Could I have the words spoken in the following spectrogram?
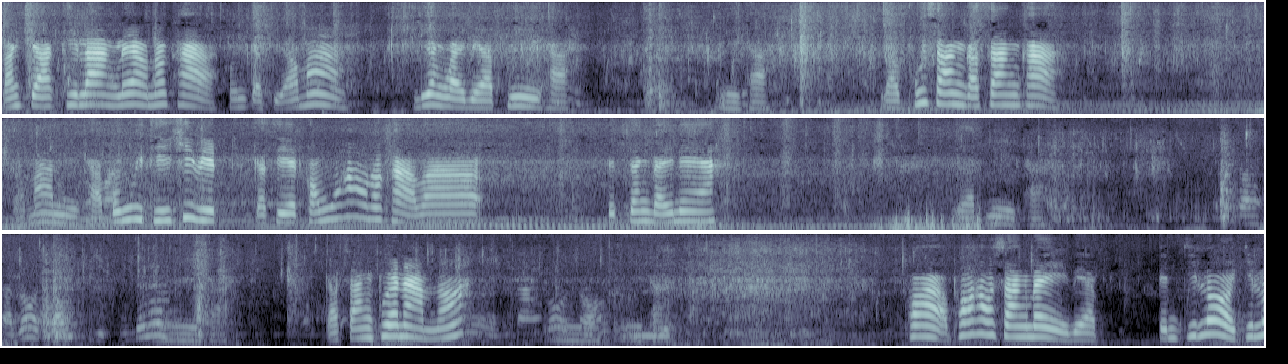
หลังจากที่ล้างแล้วเนาะค่ะคนก็สิเอามาเลี้ยงไว้แบบนี้ค่ะ นี่ค่ะแล้วผู้สั่งก็สั่งค่ะ ประมาณนี้ค่ะเบิ่งวิถีชีวิตเกษตรของหมู่เฮาเนาะค่ะว่าเป็นจังไดแน่แบบนี้ค่ะสั่งกับโลสองขีดเด้อนี่ค่ะก็สั่งเพื่อน้ำเนาะสั่งโลสองนี่ค่ะ พ่อพ่อเฮาสั่งได้แบบเป็นกิโลกิโล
